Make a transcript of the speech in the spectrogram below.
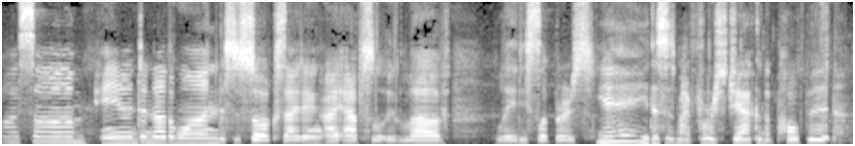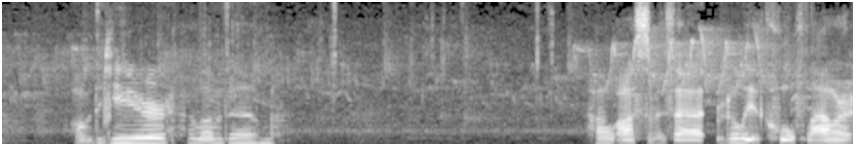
Awesome. And another one. This is so exciting. I absolutely love lady slippers. Yay, this is my first Jack in the Pulpit of the year. I love them. How awesome is that? Really a cool flower.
